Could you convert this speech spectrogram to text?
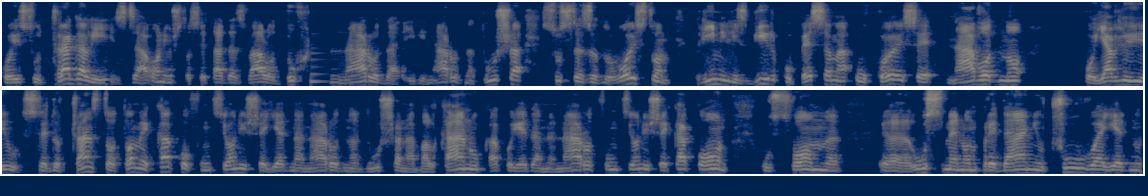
koji su tragali za onim što se tada zvalo duh naroda ili narodna duša, su sa zadovoljstvom primili zbirku pesama u kojoj se navodno pojavljuju svedočanstva o tome kako funkcioniše jedna narodna duša na Balkanu, kako jedan narod funkcioniše, kako on u svom usmenom predanju čuva jednu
